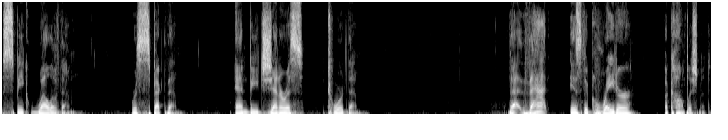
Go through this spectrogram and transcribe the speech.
speak well of them, respect them, and be generous toward them. That, that is the greater accomplishment.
